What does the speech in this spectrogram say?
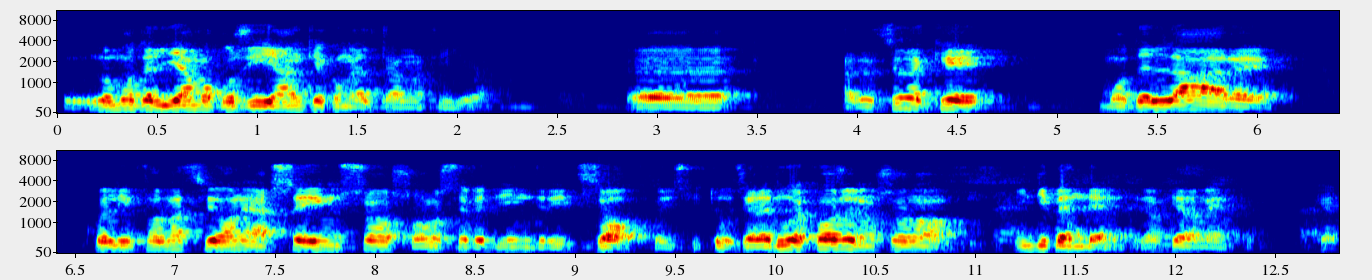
lo modelliamo così anche come alternativa. Eh, attenzione che modellare quell'informazione ha senso solo se vedi l'indirizzo dell'istituto, cioè le due cose non sono indipendenti, no? chiaramente. Okay.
